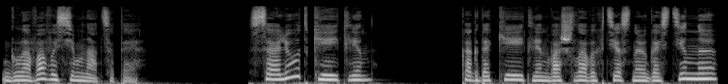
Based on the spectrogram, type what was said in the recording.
Глава 18 «Салют, Кейтлин!» Когда Кейтлин вошла в их тесную гостиную,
